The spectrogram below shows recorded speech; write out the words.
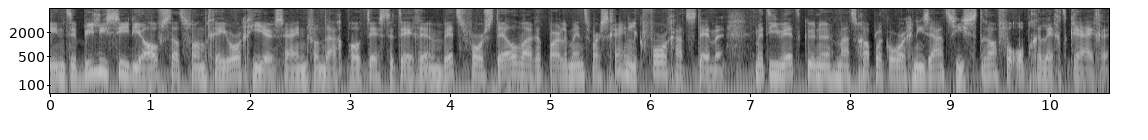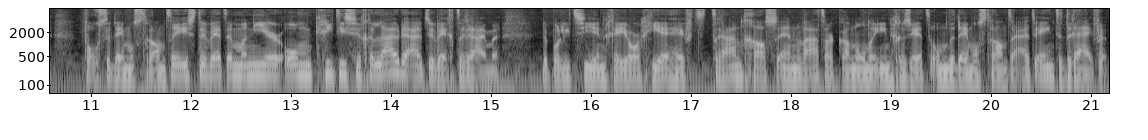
In Tbilisi, de hoofdstad van Georgië, zijn vandaag protesten tegen een wetsvoorstel waar het parlement waarschijnlijk voor gaat stemmen. Met die wet kunnen maatschappelijke organisaties straffen opgelegd krijgen. Volgens de demonstranten is de wet een manier om kritische geluiden uit de weg te ruimen. De politie in Georgië heeft traangas en waterkanonnen ingezet om de demonstranten uiteen te drijven.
